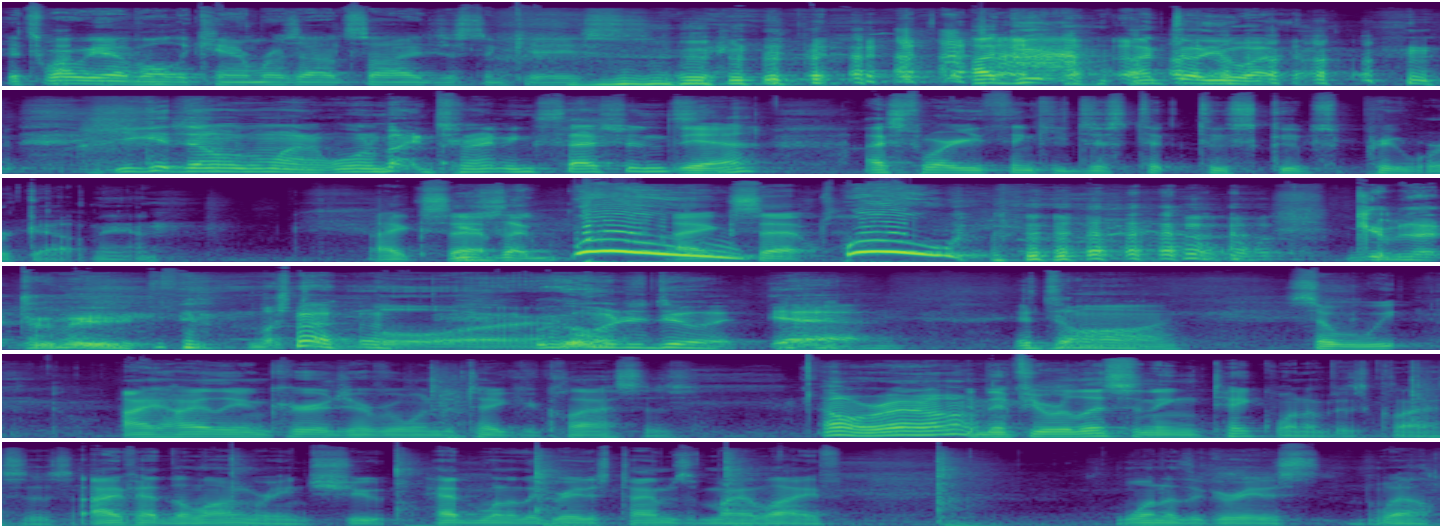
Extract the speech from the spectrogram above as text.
It's why we have all the cameras outside just in case. I get, I tell you what, you get done with my, one of my training sessions. Yeah? I swear you think you just took two scoops of pre-workout, man. I accept. just like, woo! I accept. Woo! Give that to me. Must have more. We're going to do it. Yeah, it's on. So we, I highly encourage everyone to take your classes. Oh, right on. And if you were listening, take one of his classes. I've had the long range shoot. Had one of the greatest times of my life. One of the greatest. Well,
